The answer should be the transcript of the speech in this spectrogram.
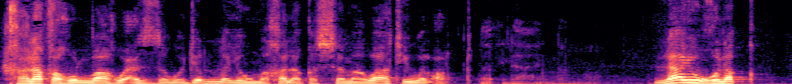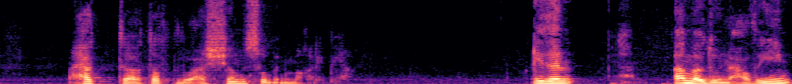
خلقه الله عز وجل يوم خلق السماوات والأرض. لا إله إلا الله. لا يغلق حتى تطلع الشمس من مغربها. إذا أمد عظيم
